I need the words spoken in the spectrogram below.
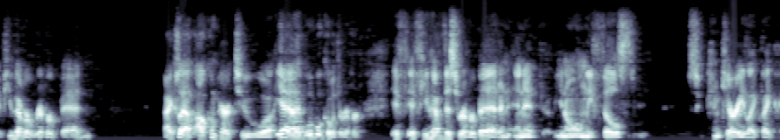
if you have a river bed, actually I'll, I'll compare it to uh, yeah, we'll, we'll, go with the river. If if you have this river bed and, and it you know only fills can carry like like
